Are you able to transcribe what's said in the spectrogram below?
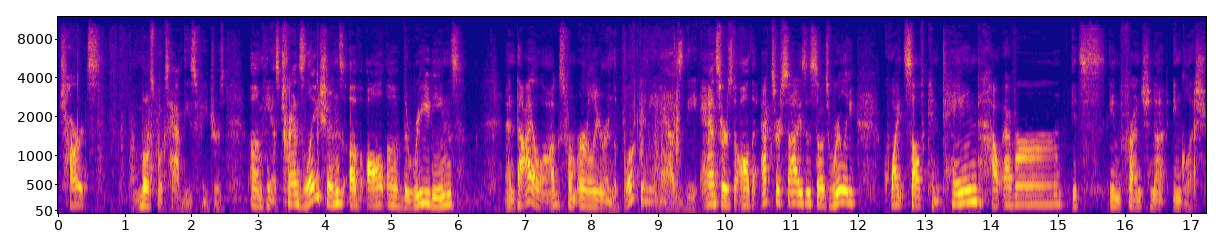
charts. Most books have these features. Um, he has translations of all of the readings and dialogues from earlier in the book, and he has the answers to all the exercises, so it's really quite self-contained. However, it's in French, not English.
